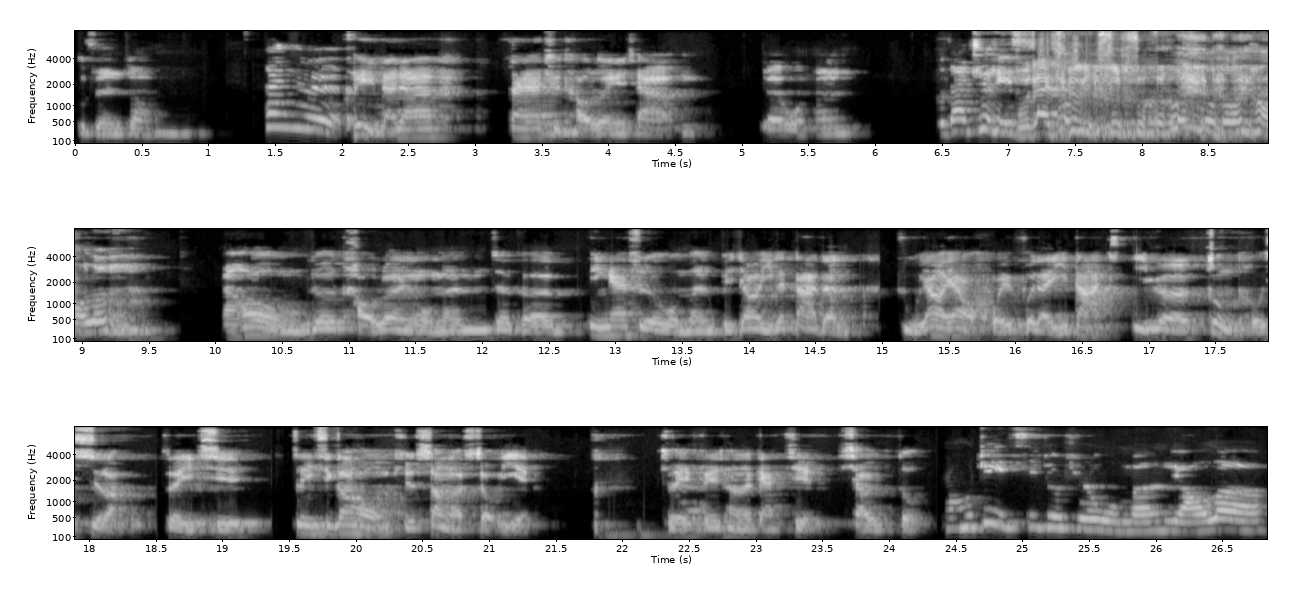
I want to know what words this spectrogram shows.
不尊重？但是可以大家大家去讨论一下，呃，我们不在这里不在这里是说过多讨论。然后我们就讨论我们这个应该是我们比较一个大的主要要回复的一大一个重头戏了。这一期这一期刚好我们去上了首页。所以非常的感谢小宇宙。然后这一期就是我们聊了，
